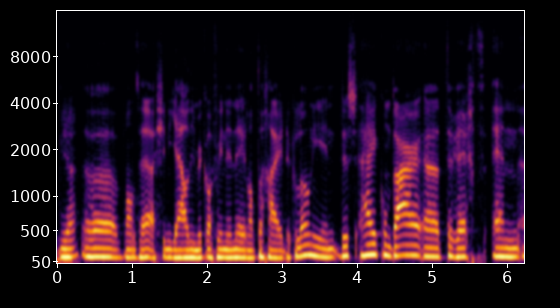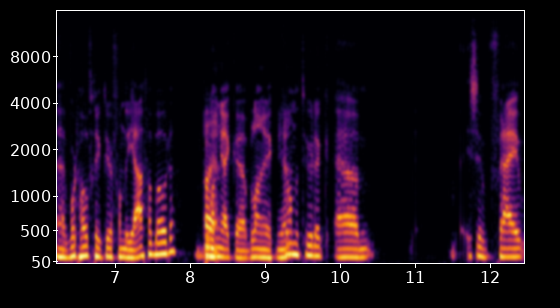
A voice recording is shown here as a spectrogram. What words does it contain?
Ja. Uh, want hè, als je je al niet meer kan vinden in Nederland, dan ga je de kolonie in. Dus hij komt daar uh, terecht en uh, wordt hoofdredacteur van de Java-bode. Belangrijke, oh ja. belangrijke ja. krant natuurlijk. Um, is er vrij,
